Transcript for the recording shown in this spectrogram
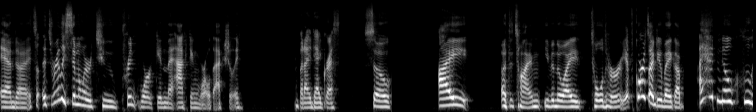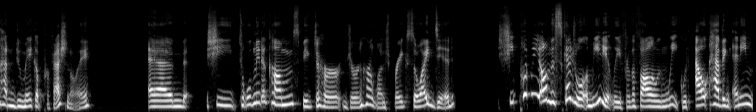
And uh, it's it's really similar to print work in the acting world, actually. But I digress. So I, at the time, even though I told her, of course I do makeup, I had no clue how to do makeup professionally. And she told me to come speak to her during her lunch break. So I did she put me on the schedule immediately for the following week without having any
